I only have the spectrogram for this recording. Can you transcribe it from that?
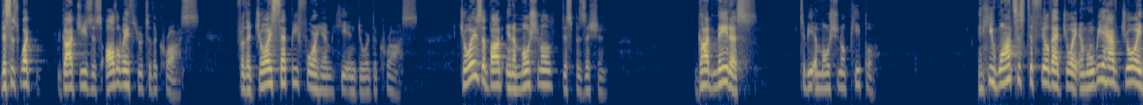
This is what got Jesus all the way through to the cross. For the joy set before him, he endured the cross. Joy is about an emotional disposition. God made us to be emotional people. And He wants us to feel that joy. And when we have joy,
